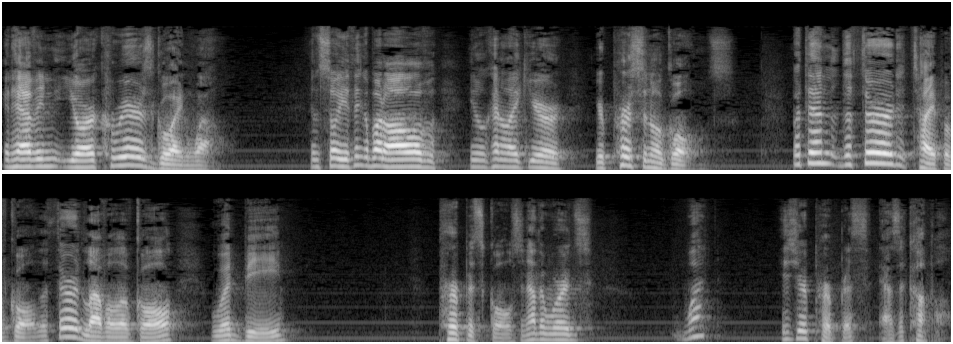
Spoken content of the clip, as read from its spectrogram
and having your careers going well. And so you think about all of, you know, kind of like your, your personal goals. But then the third type of goal, the third level of goal, would be purpose goals. In other words, what is your purpose as a couple?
